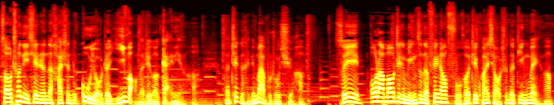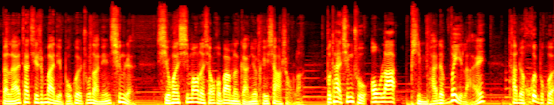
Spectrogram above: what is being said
造车那些人呢还是固有着以往的这个概念哈，那这个肯定卖不出去哈。所以欧拉猫这个名字呢，非常符合这款小车的定位啊。本来它其实卖的也不贵，主打年轻人。喜欢吸猫的小伙伴们感觉可以下手了，不太清楚欧拉品牌的未来，它这会不会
